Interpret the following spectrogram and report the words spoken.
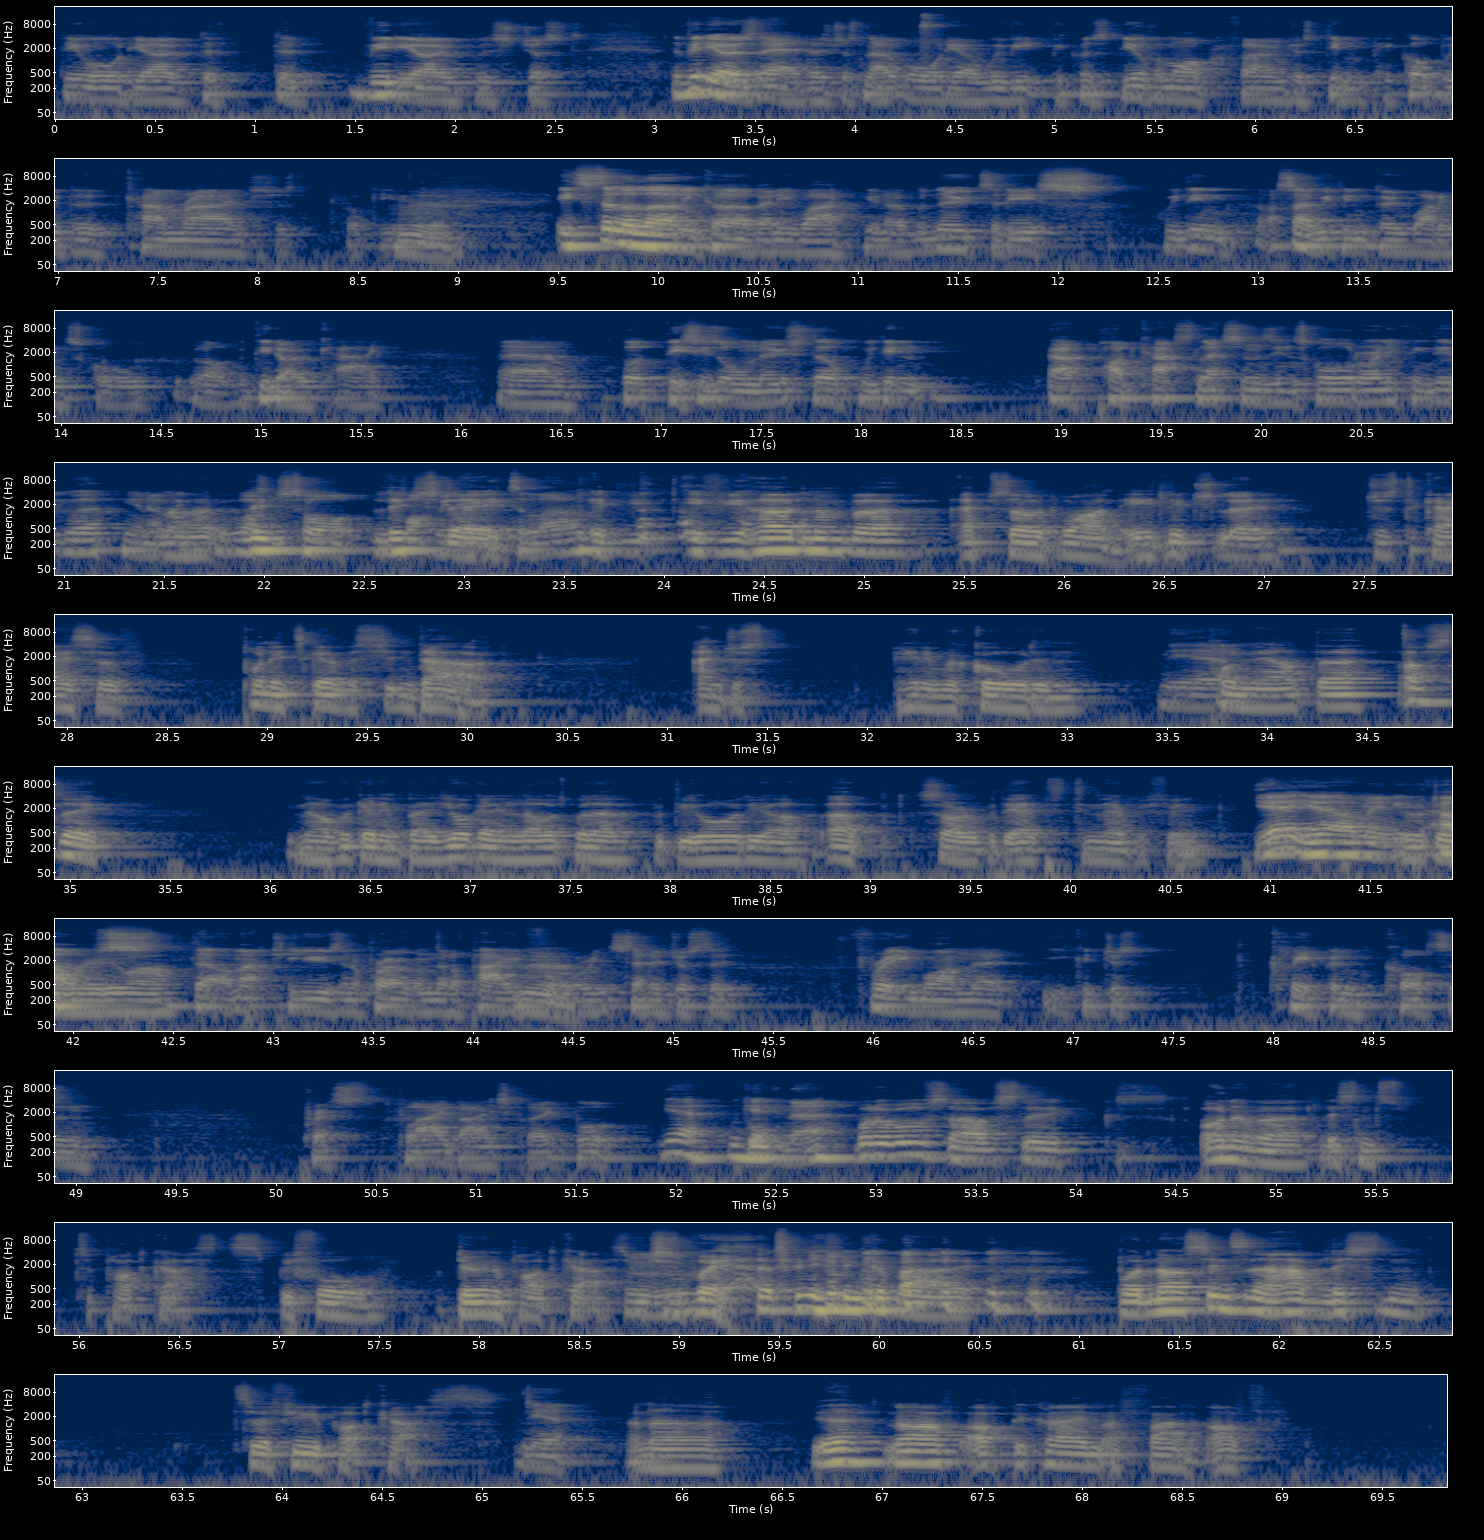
the audio, the the video was just the video's there. There's just no audio with it because the other microphone just didn't pick up with the camera. It's just fucking it's still a learning curve anyway. You know, we're new to this. We didn't. I say we didn't do well in school. Well, we did okay, um, but this is all new still. We didn't have podcast lessons in school or anything, did we? You know, No, we, we wasn't taught what we needed to learn. If you if you heard number episode one, it literally just a case of putting it together, sitting down, and just hitting record and yeah, putting it out there. Obviously, you know we're getting better. You're getting loads better with the audio. Uh, sorry, with the editing and everything. Yeah, yeah. I mean, it helps really well. that I'm actually using a program that I paid Yeah. for instead of just a free one that you could just clip and cut and press play basically. But yeah, we're getting there. Well, I will say obviously 'cause I never listened to podcasts before doing a podcast, which is Mhm. weird when you think about it. But no, since then I have listened to a few podcasts. Yeah. And uh, yeah, no, I've I've become a fan of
